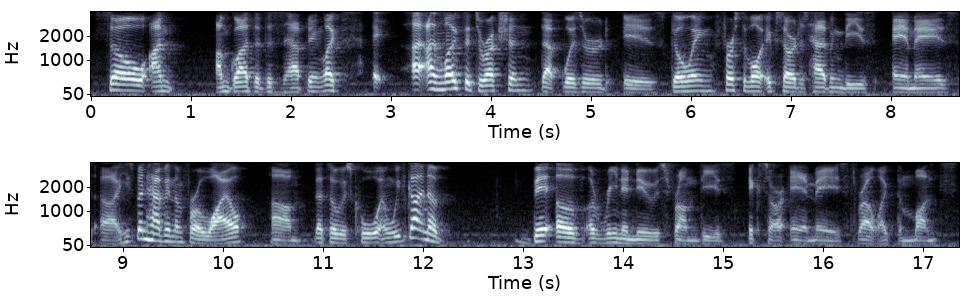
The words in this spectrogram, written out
So I'm I'm glad that this is happening. Like I, I like the direction that Blizzard is going. First of all, Iksar just having these AMAs. Uh, he's been having them for a while. Um, that's always cool, and we've gotten a bit of arena news from these Iksar AMAs throughout like the months.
